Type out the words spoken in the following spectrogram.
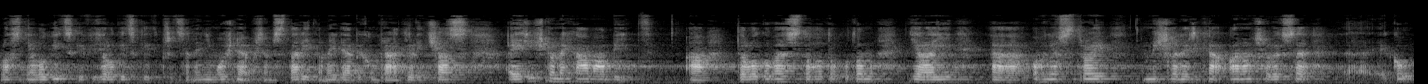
vlastně logicky, fyziologicky přece není možné, už jsem starý, to nejde, abychom vrátili čas. A Ježíš to nechává být. A teologové z tohoto potom dělají eh, ohňostroj myšleny, říká, ano, člověk se eh, jako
